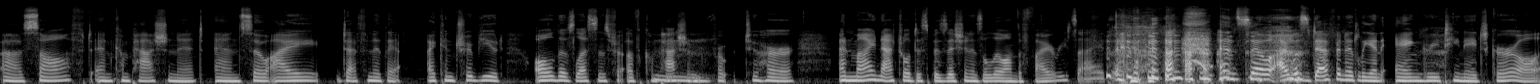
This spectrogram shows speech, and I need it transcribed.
uh, soft and compassionate, and so I definitely I contribute all those lessons for, of compassion for, to her. And my natural disposition is a little on the fiery side. and so I was definitely an angry teenage girl.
